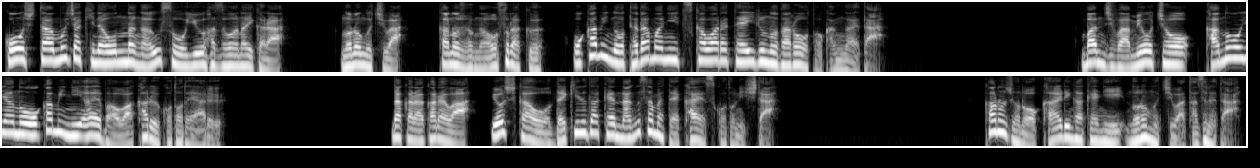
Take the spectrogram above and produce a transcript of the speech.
こうした無邪気な女が嘘を言うはずはないから、野々口は彼女がおそらくお上の手玉に使われているのだろうと考えた。万事は明朝、加納屋のお上に会えばわかることである。だから彼は吉川をできるだけ慰めて返すことにした。彼女の帰りがけに野々口は尋ねた。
